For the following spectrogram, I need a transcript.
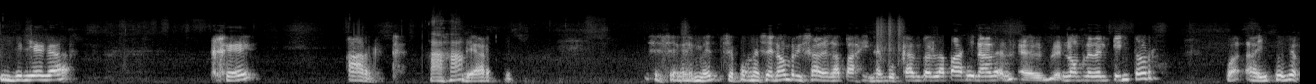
Y G Art Ajá. de arte. Se, se, pone ese nombre y sale la página. Buscando en la página el, el nombre del pintor, pues ahí estoy yo.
